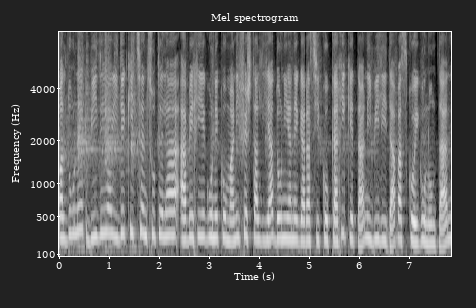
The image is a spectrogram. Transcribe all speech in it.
Udaldunek bidea idekitzen zutela aberri eguneko manifestaldia doniane garaziko karriketan ibili da bazko egununtan,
